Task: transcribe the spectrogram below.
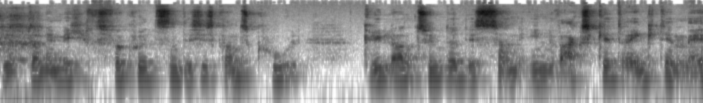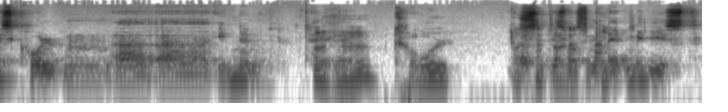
ich habe da nämlich vor kurzem, das ist ganz cool, Grillanzünder, das sind in Wachs getränkte Maiskolben äh, äh, Innenteile. Mhm, cool. Was, also das, was man gibt. nicht mit isst.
